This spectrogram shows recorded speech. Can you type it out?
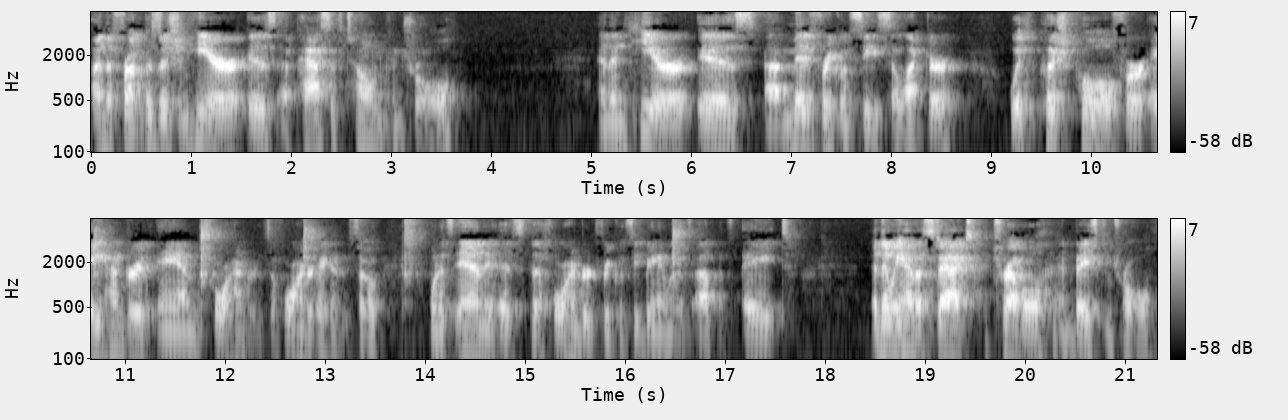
on the front position here is a passive tone control. And then here is a mid-frequency selector with push-pull for 800 and 400, so 400, 800. So when it's in, it's the 400 frequency band. When it's up, it's 8. And then we have a stacked treble and bass control.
